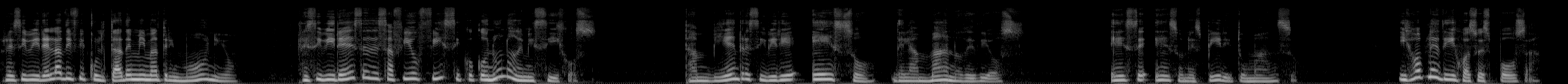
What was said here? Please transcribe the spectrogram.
recibiré la dificultad de mi matrimonio, recibiré ese desafío físico con uno de mis hijos. También recibiré eso de la mano de Dios. Ese es un espíritu manso. Y Job le dijo a su esposa,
